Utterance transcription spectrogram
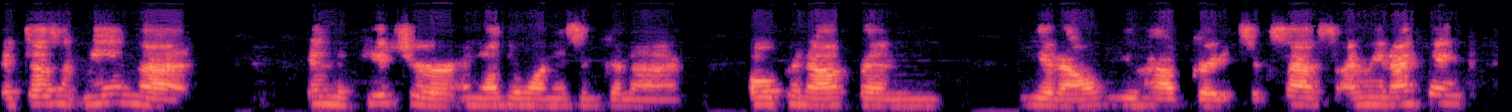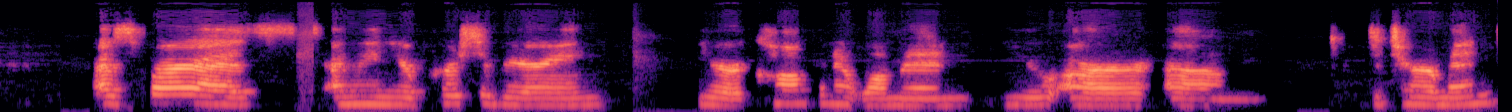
it doesn't mean that in the future another one isn't going to open up and you know, you have great success. I mean, I think as far as I mean, you're persevering, you're a confident woman, you are um, determined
